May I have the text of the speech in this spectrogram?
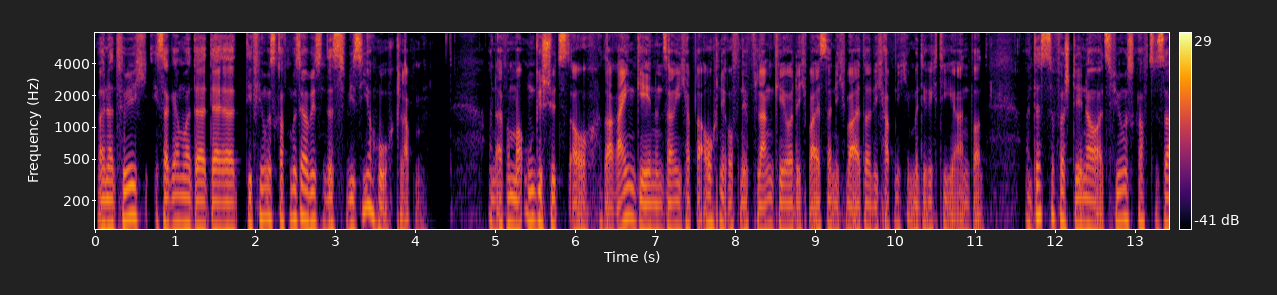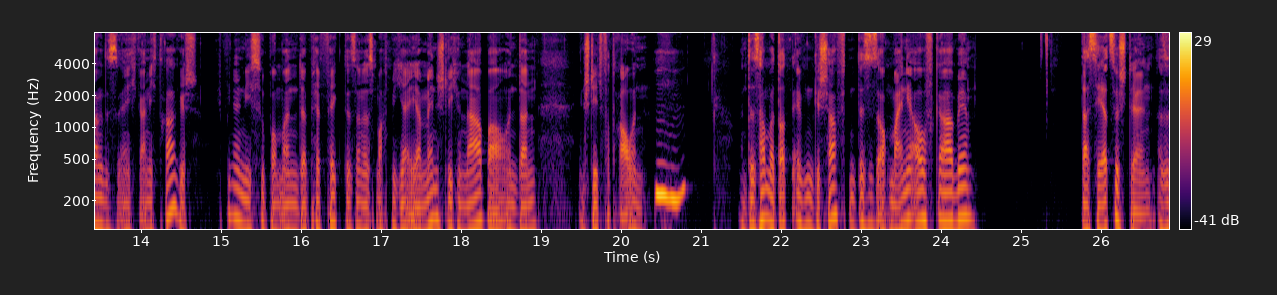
Weil natürlich, ich sage immer, der, der, die Führungskraft muss ja ein bisschen das Visier hochklappen und einfach mal ungeschützt auch da reingehen und sagen, ich habe da auch eine offene Flanke oder ich weiß da nicht weiter oder ich habe nicht immer die richtige Antwort. Und das zu verstehen, auch als Führungskraft zu sagen, das ist eigentlich gar nicht tragisch. Ich bin ja nicht Superman, der Perfekte, sondern das macht mich ja eher menschlich und nahbar und dann entsteht Vertrauen. Mhm. Und das haben wir dort eben geschafft und das ist auch meine Aufgabe, das herzustellen. Also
